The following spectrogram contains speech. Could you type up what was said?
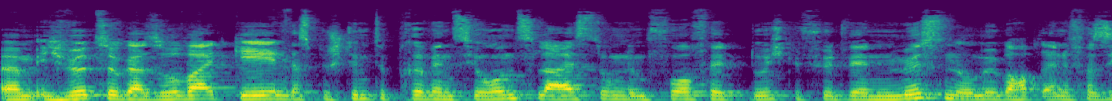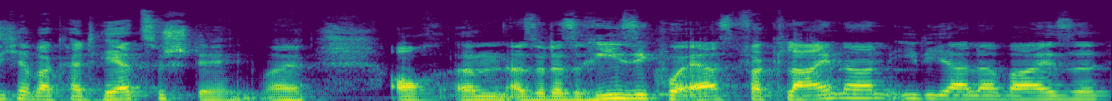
Ähm, ich würde sogar so weit gehen, dass bestimmte Präventionsleistungen im Vorfeld durchgeführt werden müssen, um überhaupt eine Versicherbarkeit herzustellen. Weil auch ähm, also das Risiko erst verkleinern idealerweise,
